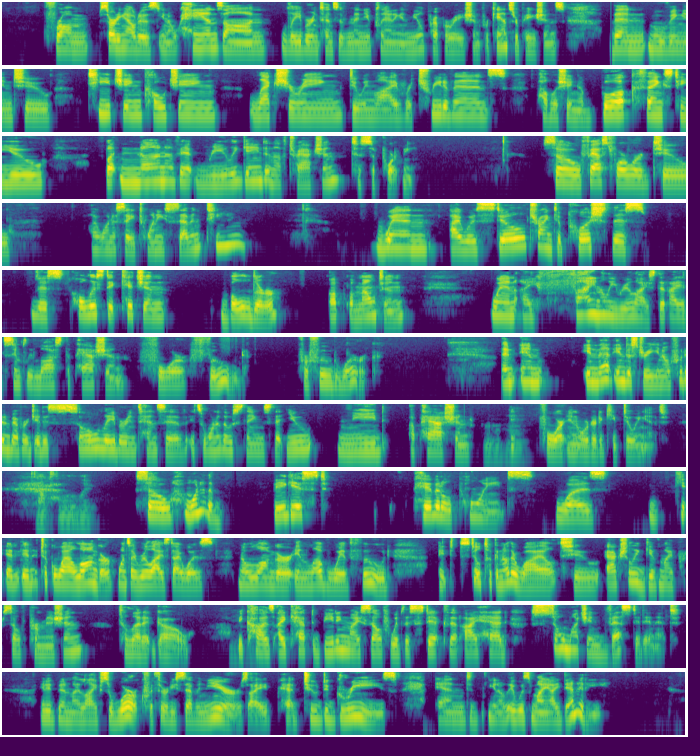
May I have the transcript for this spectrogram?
from starting out as, you know, hands-on labor-intensive menu planning and meal preparation for cancer patients, then moving into teaching, coaching, lecturing, doing live retreat events, publishing a book, thanks to you. But none of it really gained enough traction to support me. So, fast forward to, I want to say 2017, when I was still trying to push this, this holistic kitchen boulder up a mountain when I finally realized that I had simply lost the passion for food, for food work. And, and in that industry, you know, food and beverage, it is so labor intensive. It's one of those things that you need a passion mm-hmm. for in order to keep doing it. Absolutely. So, one of the biggest pivotal points was and it took a while longer once I realized I was no longer in love with food. It still took another while to actually give myself permission to let it go mm-hmm. because I kept beating myself with the stick that I had so much invested in it. It had been my life's work for 37 years. I had two degrees and you know, it was my identity.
